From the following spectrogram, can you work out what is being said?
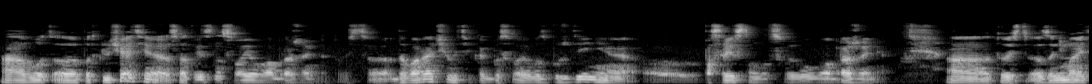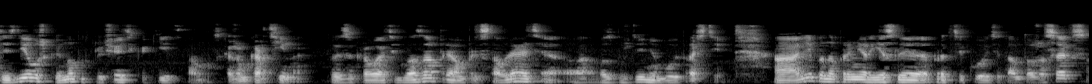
а вот э, подключайте, соответственно, свое воображение. То есть э, доворачивайте как бы свое возбуждение э, посредством вот своего воображения. А, то есть занимаетесь девушкой, но подключайте какие-то там, скажем, картины. То есть закрывайте глаза, прямо представляете, возбуждение будет расти. А, либо, например, если практикуете там тоже секс,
